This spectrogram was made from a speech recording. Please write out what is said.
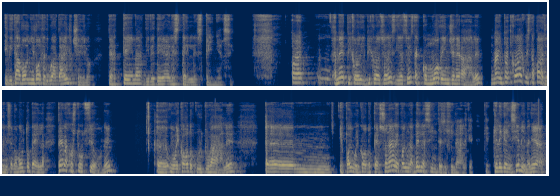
evitavo ogni volta di guardare il cielo per tema di vedere le stelle spegnersi. Ora, a me piccolo, il piccolo azionista commuove in generale, ma in particolare questa pagina mi sembra molto bella per la costruzione, eh, un ricordo culturale, ehm, e poi un ricordo personale e poi una bella sintesi finale che, che, che lega insieme in maniera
